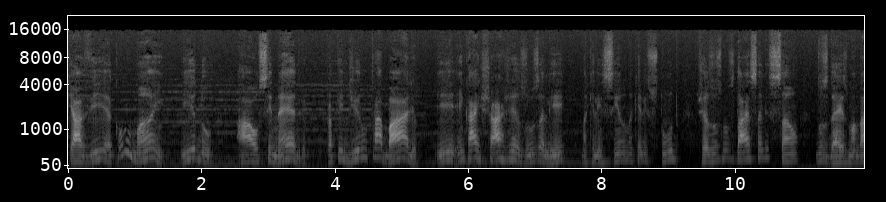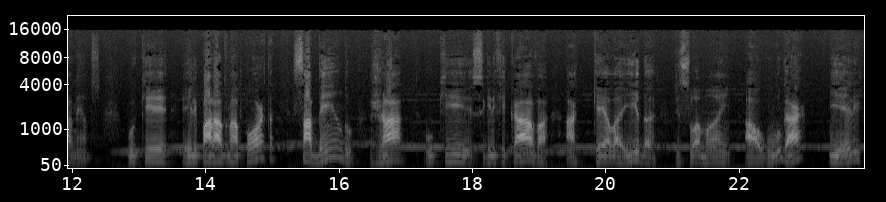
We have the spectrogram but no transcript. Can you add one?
que havia, como mãe, ido ao Sinédrio para pedir um trabalho e encaixar Jesus ali naquele ensino, naquele estudo. Jesus nos dá essa lição dos dez mandamentos, porque ele parado na porta, sabendo já o que significava aquela ida de sua mãe a algum lugar, e ele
